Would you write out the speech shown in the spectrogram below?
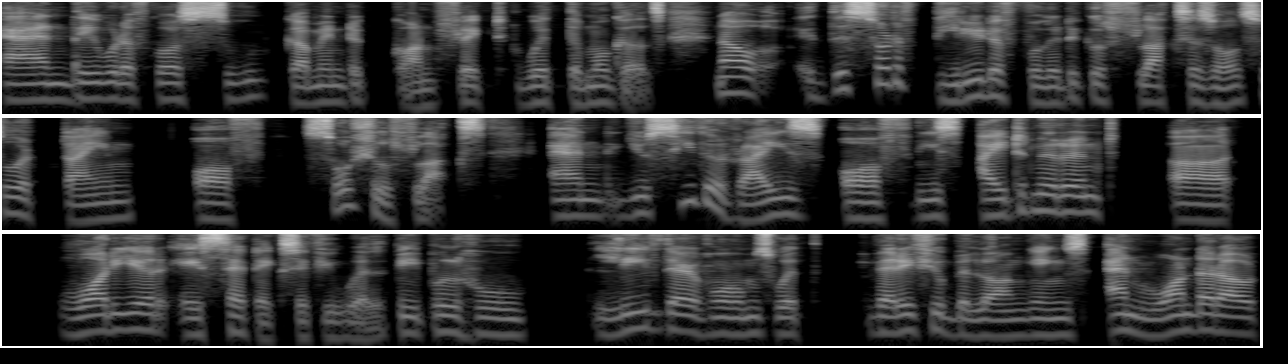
and they would, of course, soon come into conflict with the Mughals. Now, this sort of period of political flux is also a time of social flux. And you see the rise of these itinerant uh, warrior ascetics, if you will, people who leave their homes with very few belongings and wander out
